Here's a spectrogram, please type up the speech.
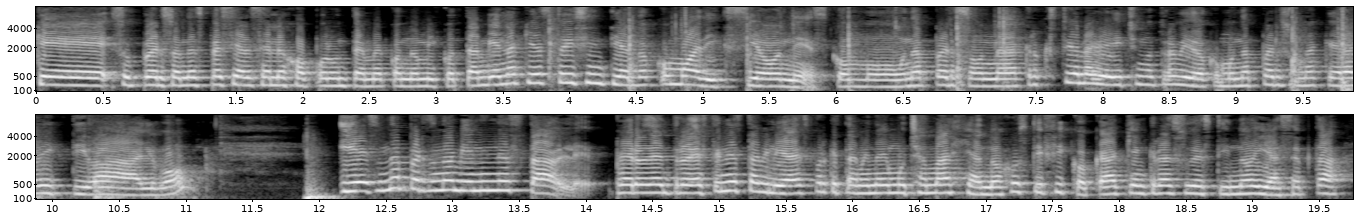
que su persona especial se alejó por un tema económico. También aquí estoy sintiendo como adicciones, como una persona, creo que esto ya lo había dicho en otro video, como una persona que era adictiva a algo. Y es una persona bien inestable, pero dentro de esta inestabilidad es porque también hay mucha magia, no justifico, cada quien crea su destino y acepta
